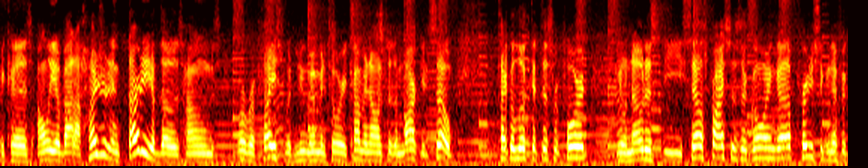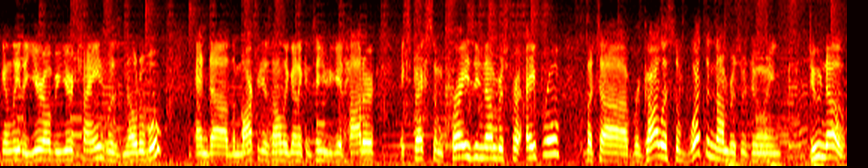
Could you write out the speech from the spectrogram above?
because only about 130 of those homes were replaced with new inventory coming onto the market. So take a look at this report. You'll notice the sales prices are going up pretty significantly. The year over year change was notable and uh, the market is only going to continue to get hotter. Expect some crazy numbers for April, but uh, regardless of what the numbers are doing, do know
